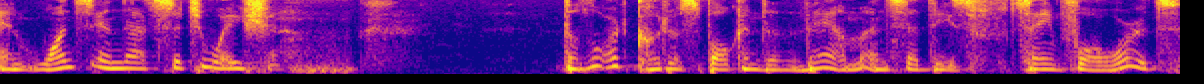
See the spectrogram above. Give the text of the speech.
and once in that situation, the Lord could have spoken to them and said these same four words.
